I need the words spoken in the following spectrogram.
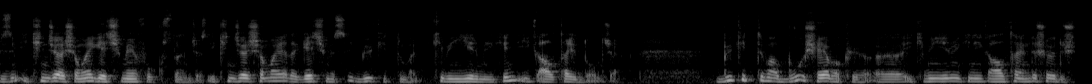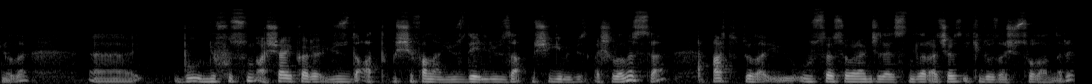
Bizim ikinci aşamaya geçmeye fokuslanacağız. İkinci aşamaya da geçmesi büyük ihtimal 2022'nin ilk 6 ayında olacak. Büyük ihtimal bu şeye bakıyor. Ee, 2022'nin ilk 6 ayında şöyle düşünüyorlar. Ee, bu nüfusun aşağı yukarı %60'ı falan %50 %60'ı gibi biz aşılanırsa artık diyorlar uluslararası öğrenciler sınırları açarız iki doz aşısı olanları.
